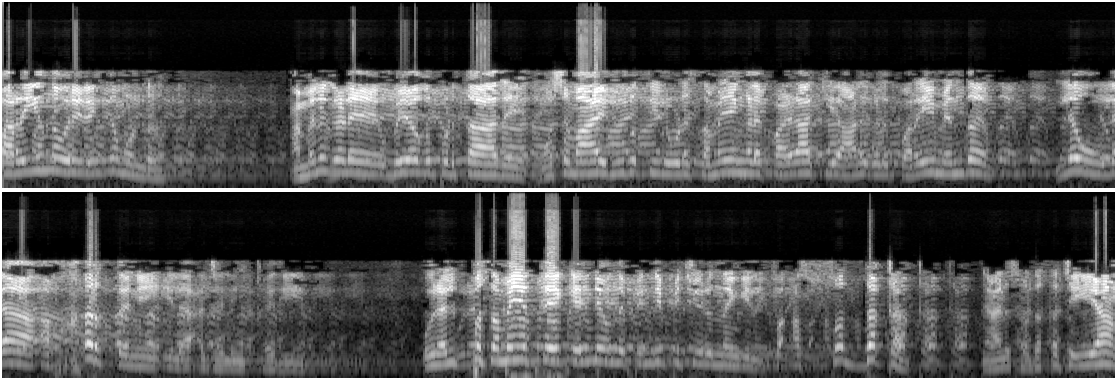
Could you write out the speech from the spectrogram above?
പറയുന്ന ഒരു രംഗമുണ്ട്. അമലുകളെ ഉപയോഗപ്പെടുത്താതെ മോശമായ രൂപത്തിലൂടെ സമയങ്ങളെ പാഴാക്കിയ ആളുകൾ പറയും എന്ത്? ലൗലാ അഖർതനി ഇല അജലിൻ ഖരീബ് ഒരല്പസമയത്തേക്ക് എന്നെ ഒന്ന് പിന്തിപ്പിച്ചിരുന്നെങ്കിൽ. ഞാൻ സ്വതക്ക ചെയ്യാം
